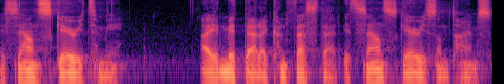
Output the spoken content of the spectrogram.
It sounds scary to me. I admit that, I confess that. It sounds scary sometimes.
